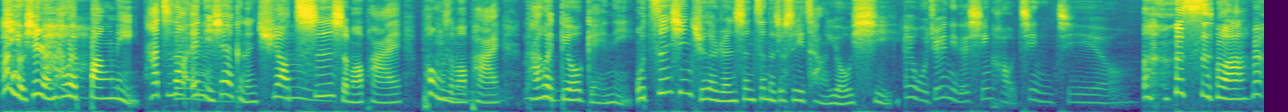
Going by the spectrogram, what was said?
那有些人他会帮你，他知道哎，对你现在可能需要吃什么牌、碰什么牌，他会丢给你。我真心觉得人生真的就是一场游戏，哎、我觉得你的心好进阶哦。是吗？没有，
